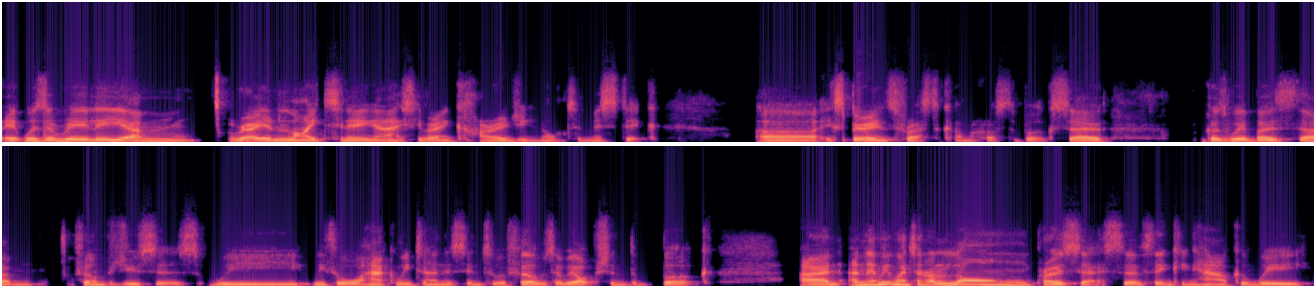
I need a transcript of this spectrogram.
it was a really um, very enlightening and actually very encouraging and optimistic uh, experience for us to come across the book. So, because we're both um, film producers, we we thought, well, how can we turn this into a film? So we optioned the book, and and then we went on a long process of thinking, how can we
